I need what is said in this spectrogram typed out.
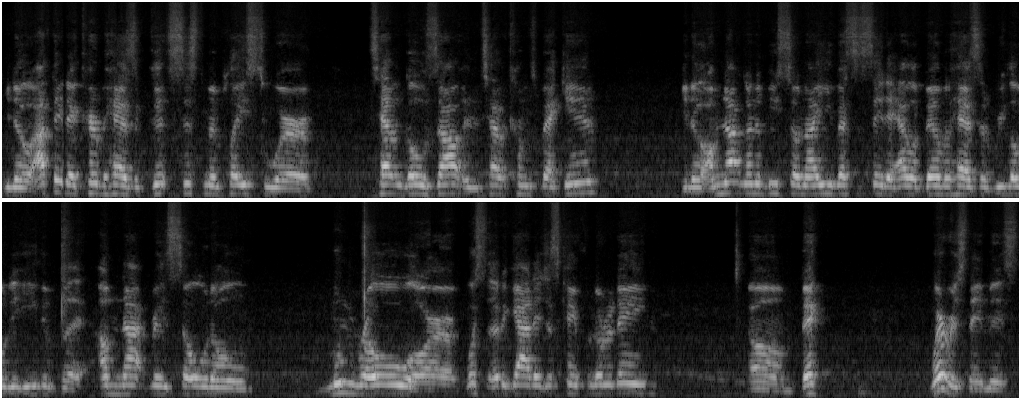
you know, I think that Kirby has a good system in place to where talent goes out and talent comes back in. You know, I'm not going to be so naive as to say that Alabama hasn't reloaded either, but I'm not really sold on Milroe or what's the other guy that just came from Notre Dame? Um, Beck, whatever his name is,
